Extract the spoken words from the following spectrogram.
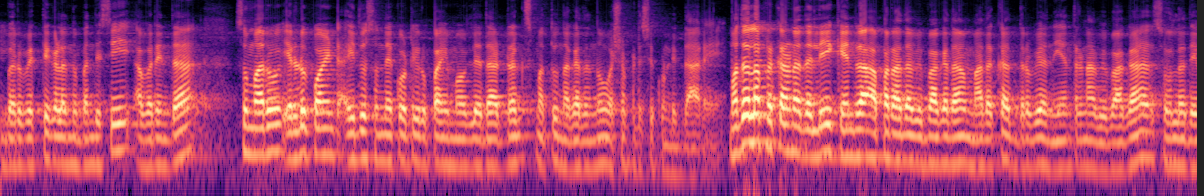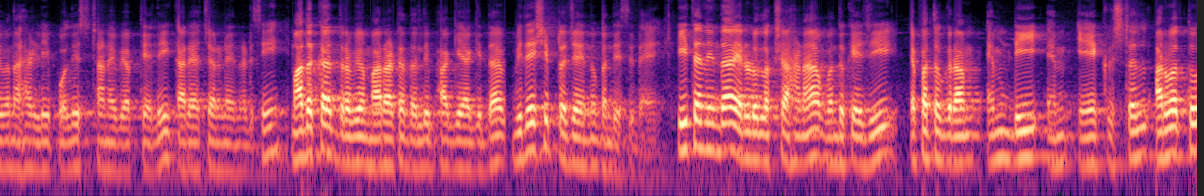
ಇಬ್ಬರು ವ್ಯಕ್ತಿಗಳನ್ನು ಬಂಧಿಸಿ ಅವರಿಂದ ಸುಮಾರು ಎರಡು ಪಾಯಿಂಟ್ ಐದು ಸೊನ್ನೆ ಕೋಟಿ ರೂಪಾಯಿ ಮೌಲ್ಯದ ಡ್ರಗ್ಸ್ ಮತ್ತು ನಗದನ್ನು ವಶಪಡಿಸಿಕೊಂಡಿದ್ದಾರೆ. ಮೊದಲ ಪ್ರಕರಣದಲ್ಲಿ ಕೇಂದ್ರ ಅಪರಾಧ ವಿಭಾಗದ ಮಾದಕ ದ್ರವ್ಯ ನಿಯಂತ್ರಣ ವಿಭಾಗ ಸೋಲದೇವನಹಳ್ಳಿ ಪೊಲೀಸ್ ಠಾಣೆ ವ್ಯಾಪ್ತಿಯಲ್ಲಿ ಕಾರ್ಯಾಚರಣೆ ನಡೆಸಿ ಮಾದಕ ದ್ರವ್ಯ ಮಾರಾಟದಲ್ಲಿ ಭಾಗಿಯಾಗಿದ್ದ ವಿದೇಶಿ ಪ್ರಜೆಯನ್ನು ಬಂಧಿಸಿದೆ. ಈತನಿಂದ ಎರಡು ಲಕ್ಷ ಹಣ, ಒಂದು ಕೆಜಿ ಎಪ್ಪತ್ತು ಗ್ರಾಂ ಎಂಡಿಎಂಎ ಕ್ರಿಸ್ಟಲ್, ಅರವತ್ತು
